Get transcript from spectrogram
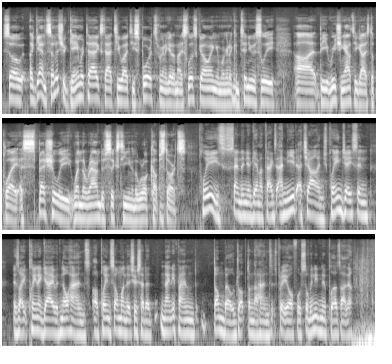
So again, send us your gamer tags to TYT Sports. We're going to get a nice list going, and we're going to continuously uh, be reaching out to you guys to play, especially when the round of 16 in the World Cup starts. Please send in your gamer tags. I need a challenge. Playing Jason is like playing a guy with no hands or playing someone that's just had a 90 pound dumbbell dropped on their hands. It's pretty awful. So we need new players out there.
